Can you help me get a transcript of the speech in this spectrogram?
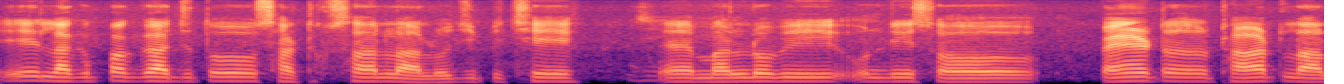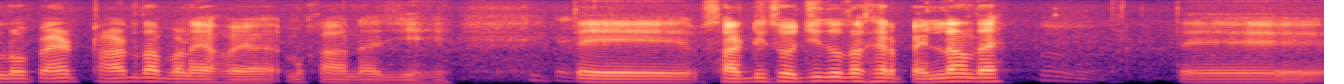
ਇਹ ਲਗਭਗ ਅੱਜ ਤੋਂ 60 ਕੁ ਸਾਲ ਲਾ ਲਓ ਜੀ ਪਿੱਛੇ। ਅ, ਮੰਨ ਲਓ ਵੀ 1965 68 ਲਾ ਲਓ 65 68 ਦਾ ਬਣਿਆ ਹੋਇਆ ਮਕਾਨ ਹੈ ਜੀ ਇਹ। ਤੇ ਸਾਡੀ ਸੋਚੀ ਤੋਂ ਤਾਂ ਖੈਰ ਪਹਿਲਾਂ ਦਾ ਹੈ। ਤੇ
